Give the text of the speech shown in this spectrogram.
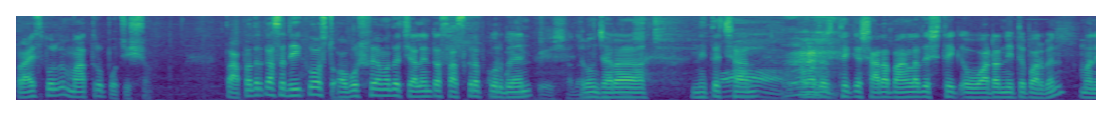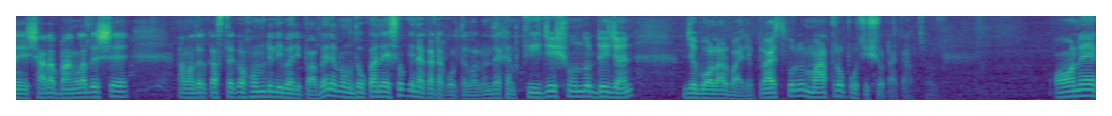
প্রাইস পড়বে মাত্র পঁচিশশো। তো আপনাদের কাছে রিকোয়েস্ট অবশ্যই আমাদের চ্যানেলটা সাবস্ক্রাইব করবেন। এবং যারা নিতে চান আমাদের থেকে সারা বাংলাদেশ থেকে অর্ডার নিতে পারবেন। মানে সারা বাংলাদেশে আমাদের কাছ থেকে হোম ডেলিভারি পাবেন এবং দোকানে এসেও কেনাকাটা করতে পারবেন। দেখেন কী যে সুন্দর ডিজাইন যে বলার বাইরে। প্রাইস পড়বে মাত্র পঁচিশশো টাকা। অনেক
